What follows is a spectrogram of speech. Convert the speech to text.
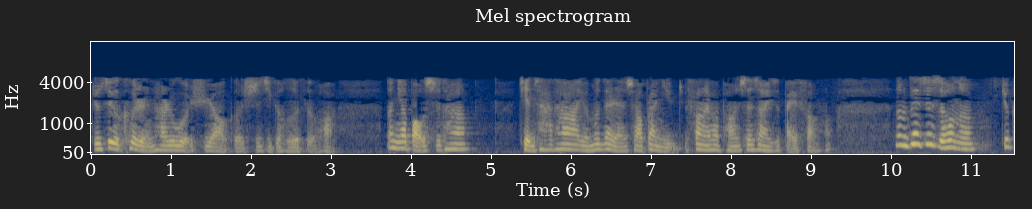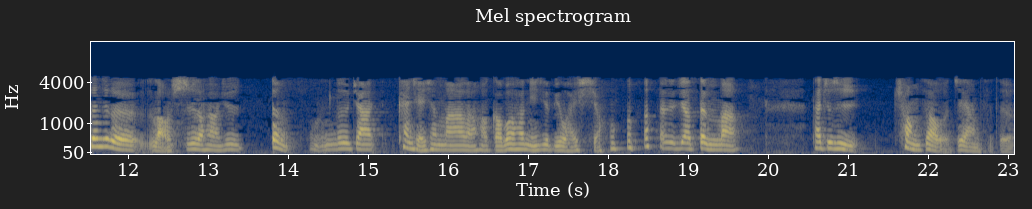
就是这个客人他如果需要个十几个盒子的话。那你要保持它，检查它有没有在燃烧，不然你放在他旁身上也是白放哈。那么在这时候呢，就跟这个老师了哈，就是邓，我们都叫看起来像妈了哈，搞不好他年纪比我还小，他就叫邓妈。他就是创造了这样子的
